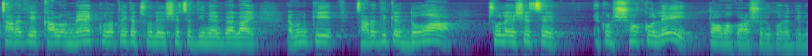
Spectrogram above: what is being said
চারিদিকে কালো মেঘ কোথা থেকে চলে এসেছে দিনের বেলায়? এমনকি চারিদিকে দোয়া চলে এসেছে। এখন সকলেই তবা করা শুরু করে দিল।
